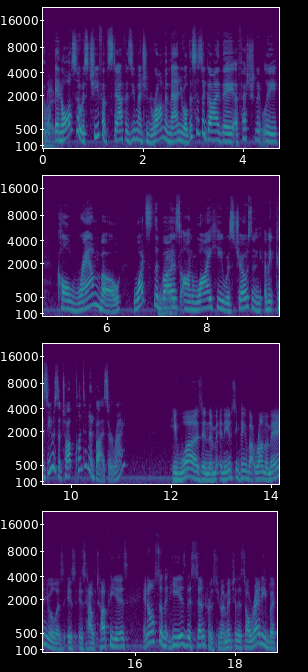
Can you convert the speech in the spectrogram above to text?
Right. and also as chief of staff, as you mentioned, Rahm Emanuel. This is a guy they affectionately call Rambo. What's the buzz right. on why he was chosen? I mean, because he was a top Clinton advisor, right? He was, and the, and the interesting thing about Rahm Emanuel is, is, is how tough he is, and also that he is this centrist. You know, I mentioned this already, but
